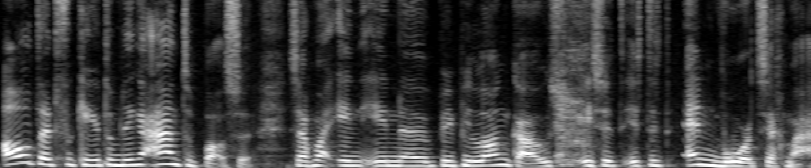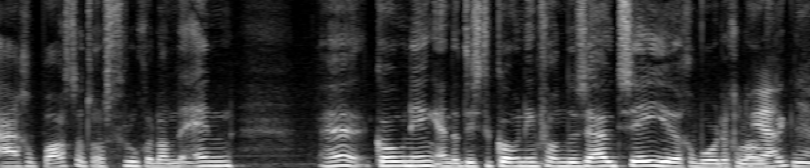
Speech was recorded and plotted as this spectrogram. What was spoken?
altijd verkeerd om dingen aan te passen. Zeg maar, in, in Pippi Langkous is het, is het N-woord zeg maar, aangepast. Dat was vroeger dan de N... Hè, koning. En dat is de koning van de Zuidzee geworden, geloof Ja. ik. Ja.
